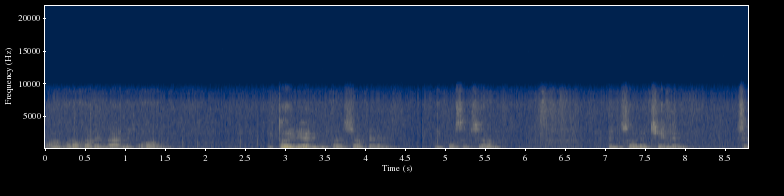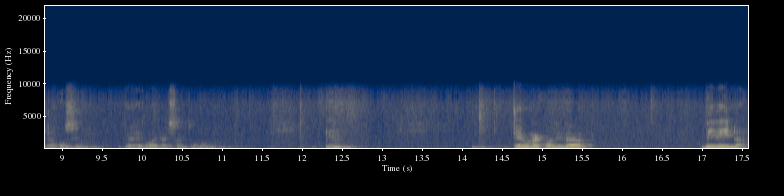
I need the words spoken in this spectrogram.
Wow, coloca brindando oh, estoy bien, me pareció que en Concepción, en el sur de Chile, será posible. Ya llegó allá el santo nombre. Tiene una cualidad divina.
